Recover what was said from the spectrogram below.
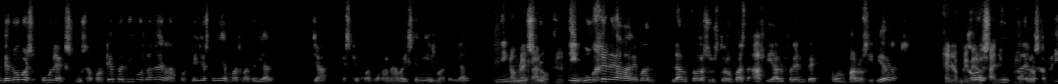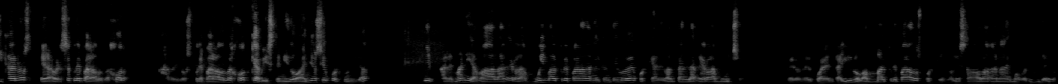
de nuevo es una excusa. ¿Por qué perdimos la guerra? Porque ellos tenían más material. Ya, es que cuando ganabais teníais material. Ningún, ningún general alemán lanzó a sus tropas hacia el frente con palos y piedras. En los primeros años. de los americanos era haberse preparado mejor. Haberos preparado mejor que habéis tenido años y oportunidad. Alemania va a la guerra muy mal preparada en el 39 porque adelantan la guerra mucho. Pero en el 41 van mal preparados porque no les ha dado la gana de mover un dedo.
